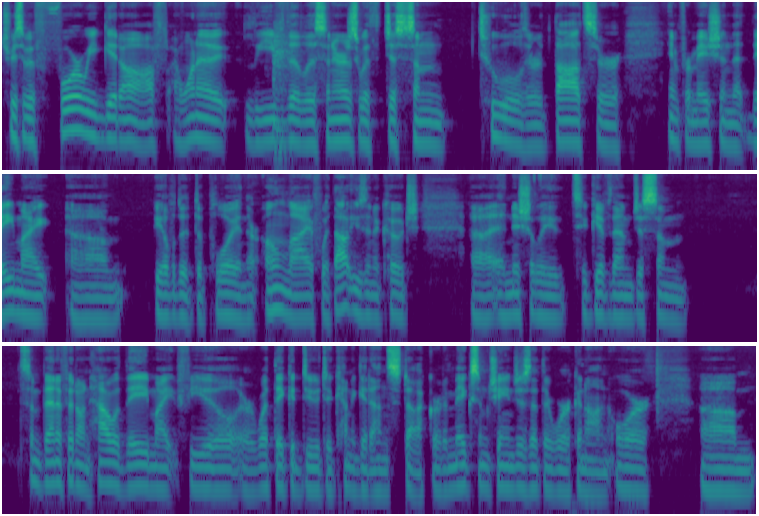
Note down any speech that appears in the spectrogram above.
Theresa, before we get off, I want to leave the listeners with just some tools or thoughts or information that they might um, be able to deploy in their own life without using a coach uh, initially to give them just some some benefit on how they might feel or what they could do to kind of get unstuck or to make some changes that they're working on or um,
